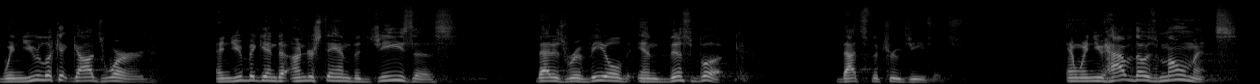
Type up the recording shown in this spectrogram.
when you look at God's word and you begin to understand the Jesus that is revealed in this book, that's the true Jesus. And when you have those moments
